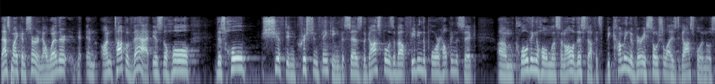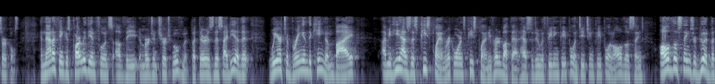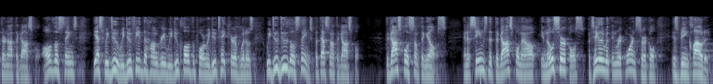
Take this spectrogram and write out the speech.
That's my concern. Now whether, and on top of that is the whole, this whole shift in Christian thinking that says the gospel is about feeding the poor, helping the sick, um, clothing the homeless, and all of this stuff. It's becoming a very socialized gospel in those circles. And that, I think, is partly the influence of the emergent church movement. But there is this idea that we are to bring in the kingdom by, I mean, he has this peace plan, Rick Warren's peace plan. You've heard about that. It has to do with feeding people and teaching people and all of those things. All of those things are good, but they're not the gospel. All of those things, yes, we do. We do feed the hungry. We do clothe the poor. We do take care of widows. We do do those things, but that's not the gospel. The gospel is something else. And it seems that the gospel now, in those circles, particularly within Rick Warren's circle, is being clouded.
